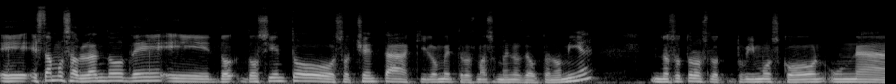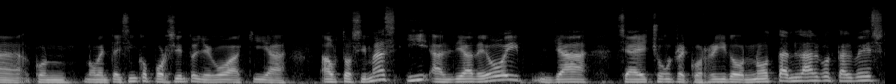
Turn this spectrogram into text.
Eh, estamos hablando de eh, do- 280 kilómetros más o menos de autonomía. Nosotros lo tuvimos con una con 95% llegó aquí a Autos y más y al día de hoy ya se ha hecho un recorrido no tan largo tal vez,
